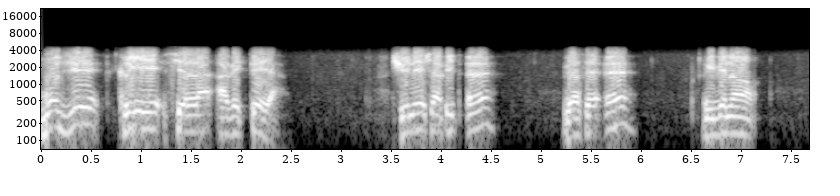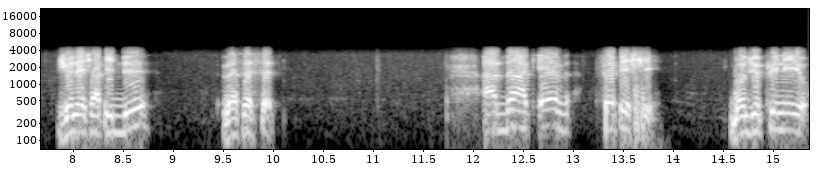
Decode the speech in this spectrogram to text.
Bon Dieu crié ciel là avec terre. Genèse chapitre 1, verset 1, revenant Genèse chapitre 2, verset 7. Adam et Ève fait péché. Bon Dieu punit yo.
